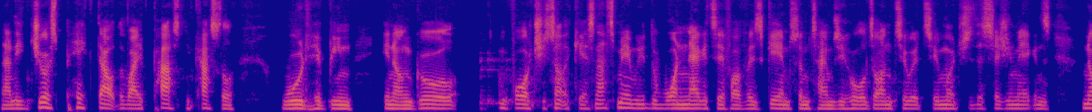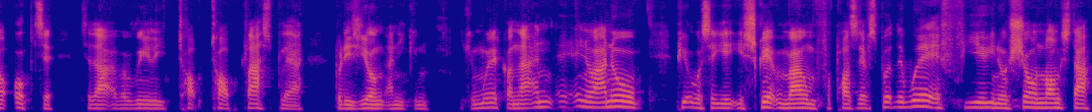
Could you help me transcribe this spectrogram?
and he just picked out the right pass. Newcastle would have been in on goal. Unfortunately, it's not the case. And that's maybe the one negative of his game. Sometimes he holds on to it too much. His decision making is not up to, to that of a really top, top class player, but he's young and he can he can work on that. And eh, you know, I know people will say you, are scraping around for positives, but there were a few, you know, Sean Longstaff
